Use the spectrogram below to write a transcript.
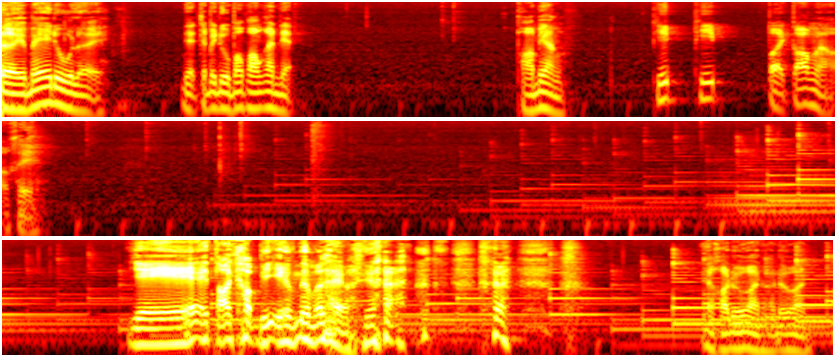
เลยไม่ได้ดูเลย เนี่ยจะไปดูพร้อมๆกันเนี่ย พร้อมยังพี่พี่เปิดกล้องแล้วโอเคเย้ไอตอนขับ BM เนี่ยเมื่อไหร่วะเนี่ยเดี๋ยวขอดูก่อนขอดูก่อน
